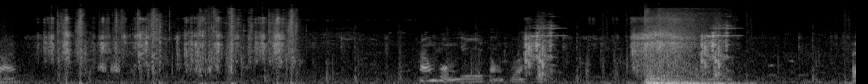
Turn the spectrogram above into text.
ตายทางผมมีสองตัว ใคร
